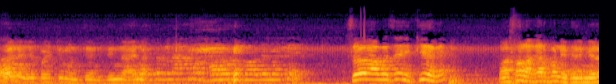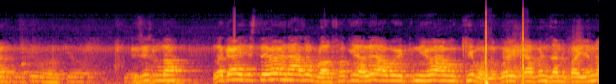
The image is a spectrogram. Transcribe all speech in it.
कहिले यो पैसा दिन्न होइन? बनाउनु पर्दैन के? सो अब चाहिँ के अरे म सल्लाहकार पनि हो फेरि मेरो। त्यसै ल ल गाई यस्तै हो होइन आज भ्लग सकिहाल्यो। अब यति नै हो। अब के भन्नु कोही कहाँ पनि जानु पाइएन।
